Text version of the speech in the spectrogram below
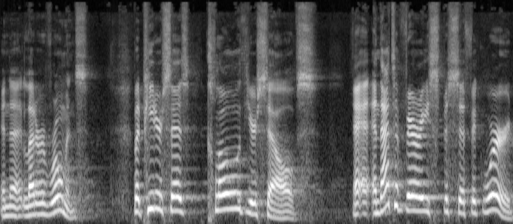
in the letter of Romans. But Peter says, clothe yourselves. And that's a very specific word.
